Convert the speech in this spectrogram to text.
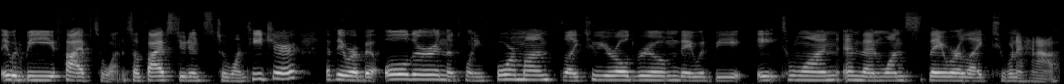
it would be five to one. So five students to one teacher. If they were a bit older in the 24 month, like two year old room, they would be eight to one. And then once they were like two and a half,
